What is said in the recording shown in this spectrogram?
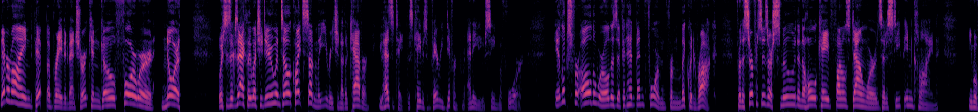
Never mind, Pip, a brave adventurer can go forward, north, which is exactly what you do until quite suddenly you reach another cavern. You hesitate. This cave is very different from any you've seen before. It looks for all the world as if it had been formed from liquid rock, for the surfaces are smooth and the whole cave funnels downwards at a steep incline. You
